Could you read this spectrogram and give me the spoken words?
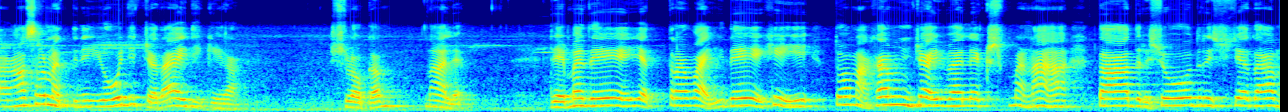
ആശ്രമത്തിന് യോജിച്ചതായിരിക്കുക. ശ്ലോകം നാല്. രമതേ യത്ര വൈദേഹി ത്വമഹം ചൈവ ലക്ഷ്മണ താദൃശോ ദൃശ്യതാം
